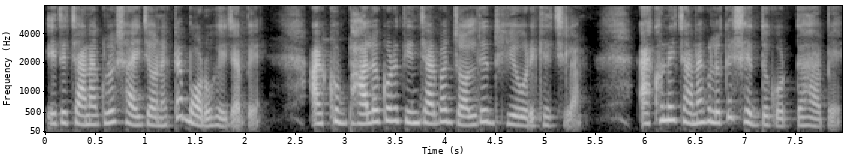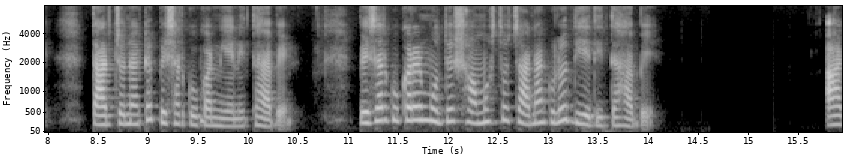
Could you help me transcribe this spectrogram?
এতে চানাগুলো সাইজে অনেকটা বড় হয়ে যাবে। আর খুব ভালো করে তিন চারবার জল দিয়ে ধুয়েও রেখেছিলাম। এখন এই চানাগুলোকে সেদ্ধ করতে হবে। তার জন্য একটা প্রেশার কুকার নিয়ে নিতে হবে। প্রেশার কুকারের মধ্যে সমস্ত চানাগুলো দিয়ে দিতে হবে। আর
